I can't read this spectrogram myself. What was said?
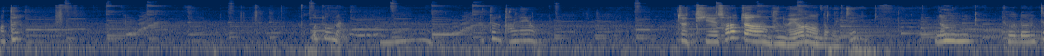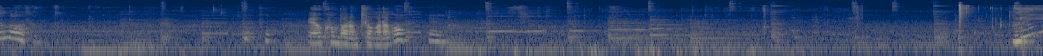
어때? 포도맛. 이때도 달래요. 저 뒤에 서랍장 문 왜 열어놓는다고 했지? 너무, 저 너무 뜨거워서. 뽀뽀. 에어컨 바람 들어가라고? 응. 뭐야?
